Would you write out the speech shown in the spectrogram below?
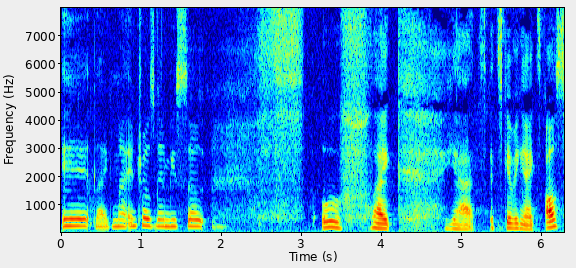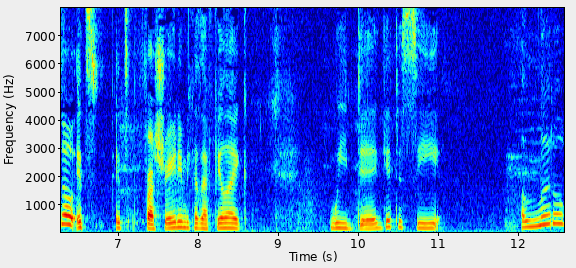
it. Like my intro is gonna be so." Oof, like, yeah, it's it's giving yikes. Also, it's it's frustrating because I feel like we did get to see a little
